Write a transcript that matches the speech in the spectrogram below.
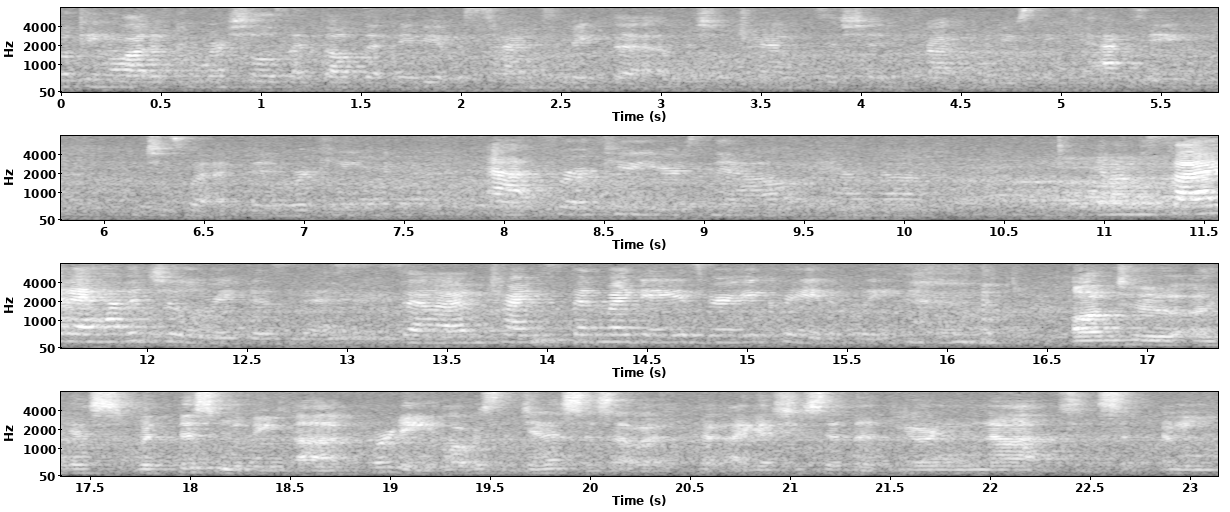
booking a lot of commercials, I felt that maybe it was time to make the official transition from producing to acting, which is what I've been working at for a few years now. And, uh, and on the side, I have a jewelry business, so I'm trying to spend my days very creatively. On to, I guess, with this movie, uh, QWERTY, what was the genesis of it? I guess you said that you're not, I mean,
